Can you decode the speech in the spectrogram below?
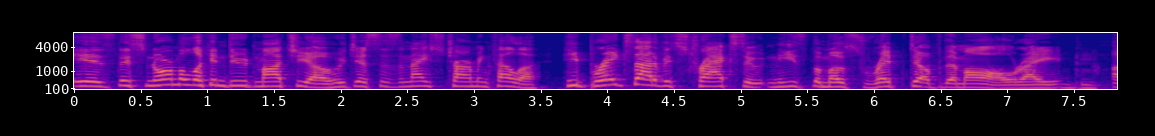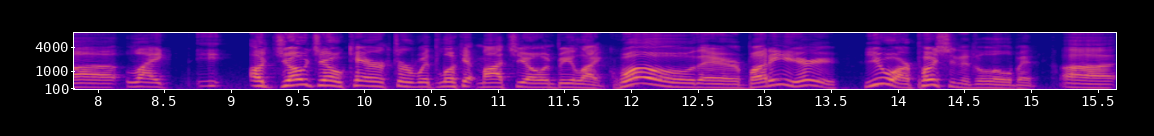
is this normal looking dude Machio who just is a nice charming fella. He breaks out of his tracksuit and he's the most ripped of them all, right? Uh like a JoJo character would look at Machio and be like, "Whoa there, buddy. You're you are pushing it a little bit." Uh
